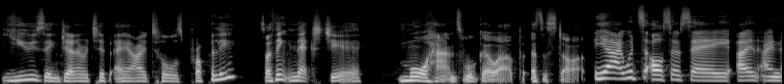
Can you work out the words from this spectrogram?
using generative AI tools properly. So I think next year, more hands will go up as a start. Yeah, I would also say I,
